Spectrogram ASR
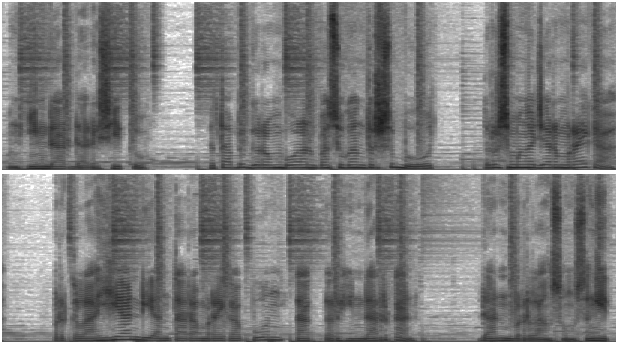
menghindar dari situ. Tetapi gerombolan pasukan tersebut terus mengejar mereka. Perkelahian di antara mereka pun tak terhindarkan dan berlangsung sengit.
